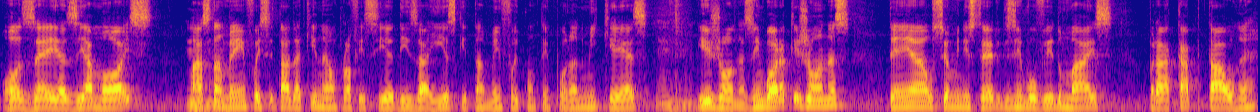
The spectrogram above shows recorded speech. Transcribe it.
Oséias e Amós, mas uhum. também foi citado aqui né, uma profecia de Isaías, que também foi contemporâneo, Miqueias uhum. e Jonas. Embora que Jonas tenha o seu ministério desenvolvido mais para a capital, né?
